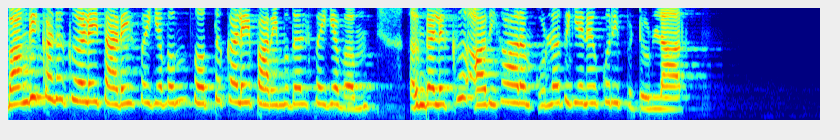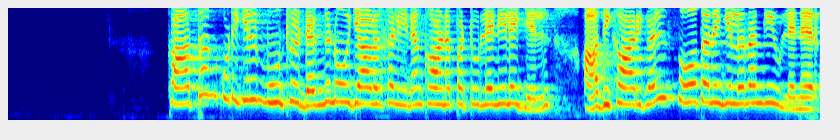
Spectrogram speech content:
வங்கிக் கணக்குகளை தடை செய்யவும் சொத்துக்களை பறிமுதல் செய்யவும் எங்களுக்கு அதிகாரம் உள்ளது என குறிப்பிட்டுள்ளார். காத்தான்குடியில் மூன்று டெங்கு நோயாளர்கள் இனம் காணப்பட்டுள்ள நிலையில் அதிகாரிகள் சோதனையில் இறங்கியுள்ளனர்.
